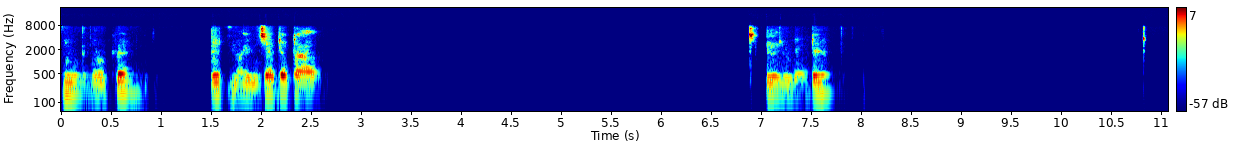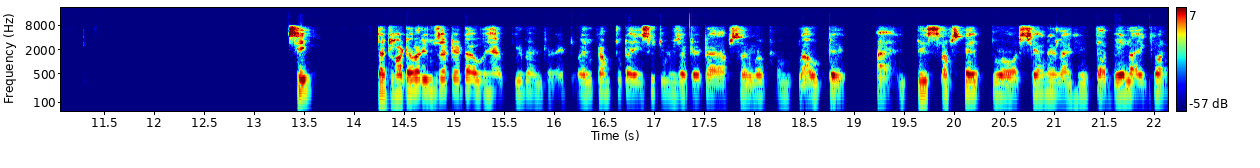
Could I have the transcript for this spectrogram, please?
me open with my user data. Still loading. See that whatever user data we have given, right? Welcome to the EC2 user data app server from CloudTech. And please subscribe to our channel and hit the bell icon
